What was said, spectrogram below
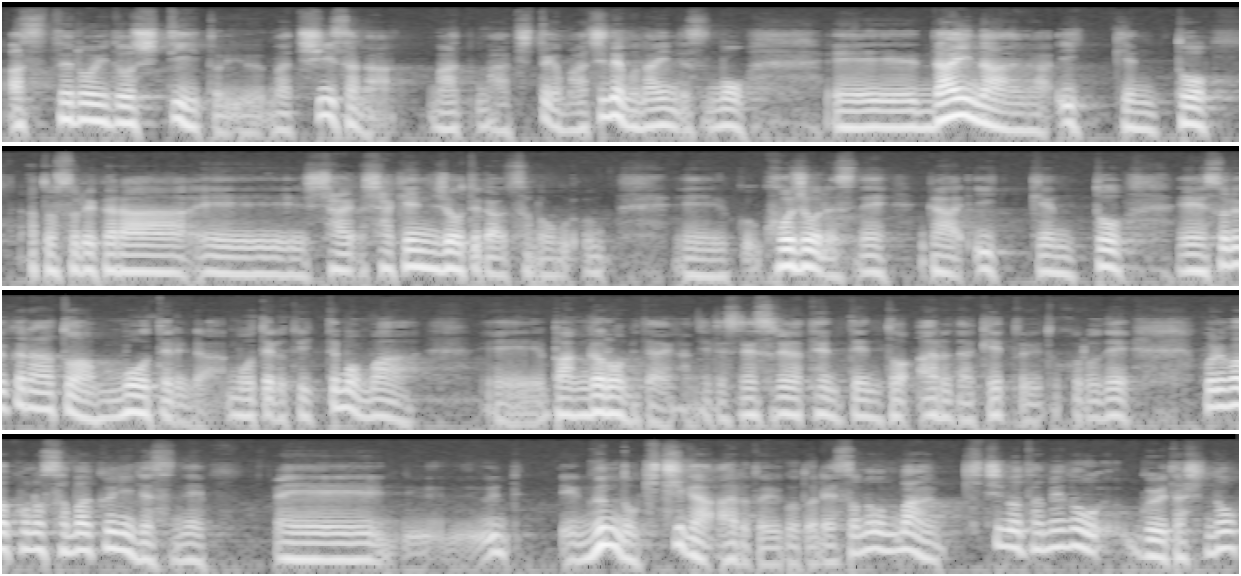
アステロイドシティという、まあ、小さな、ま、町っていうか町でもないんですもう、えー、ダイナーが一軒と、あとそれから、えー、車車検場というか、その、えー、工場ですね、が一軒と、えー、それからあとはモーテルが、モーテルといっても、まあ、えー、バンガローみたいな感じですね。それが点々とあるだけというところで、これはこの砂漠にですね、えー、軍の基地があるということで、その、まあ、基地のための御用達の、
